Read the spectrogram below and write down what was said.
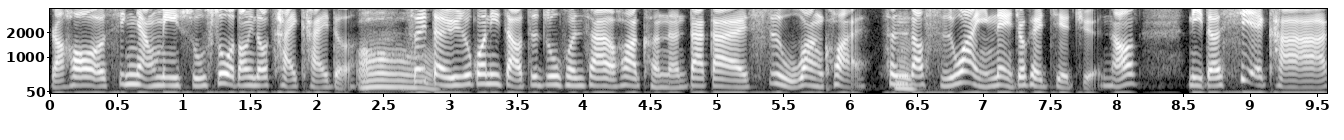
然后新娘秘书，所有东西都拆开的。哦。所以等于如果你找自助婚纱的话，可能大概四五万块，甚至到十万以内就可以解决。然后你的谢卡，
